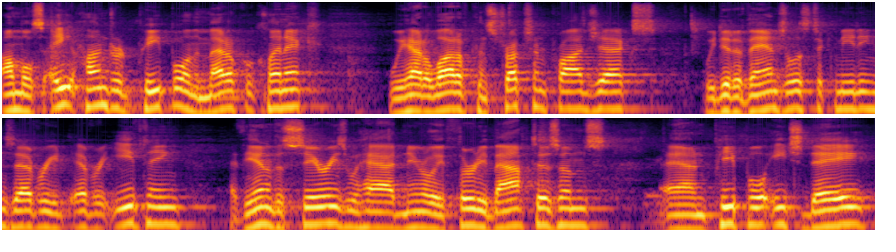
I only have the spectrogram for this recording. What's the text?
almost 800 people in the medical clinic. We had a lot of construction projects. We did evangelistic meetings every, every evening. At the end of the series, we had nearly 30 baptisms, and people each day,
